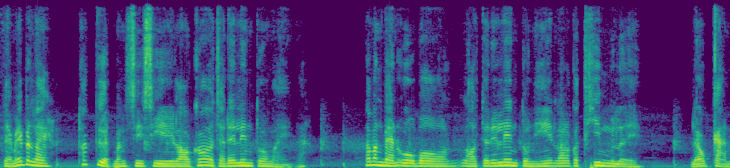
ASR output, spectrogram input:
แต่ไม่เป็นไร ถ้าเกิดมันซีซีเราก็จะได้เล่นตัวใหม่นะ ถ้ามันแบนโอบอลเราจะได้เล่นตัวนี้แล้วเราก็ทิมเลย แล้วกัน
